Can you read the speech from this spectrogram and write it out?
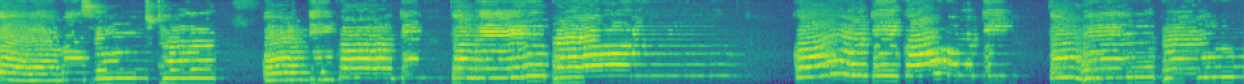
परम श्रेष्ठ कोटि कोटि तुम्हें प्रणाम. కోటి కోటి तुम्हें प्रणव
